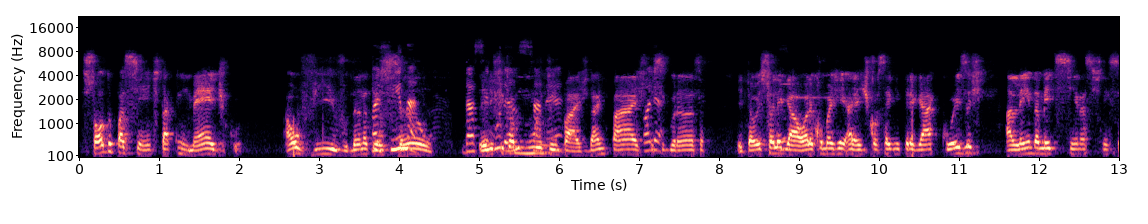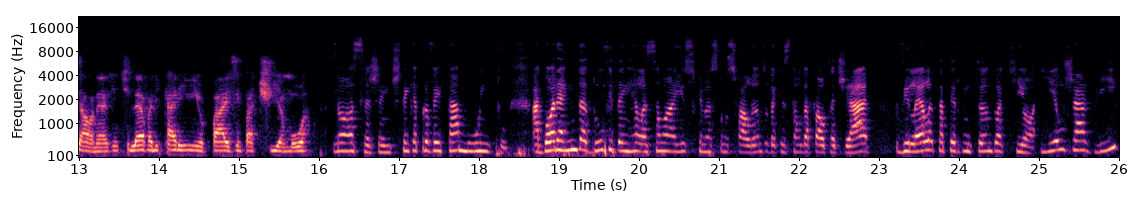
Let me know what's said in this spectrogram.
só do paciente estar tá com o médico ao vivo, dando atenção, Imagina, ele fica muito né? em paz, dá em paz, Olha... segurança. Então isso é legal. Olha como a gente, a gente consegue entregar coisas além da medicina assistencial, né? A gente leva ali carinho, paz, empatia, amor. Nossa, gente, tem que aproveitar muito. Agora, ainda dúvida em relação a isso que nós estamos falando, da questão da falta de ar. O Vilela está perguntando aqui, ó, e eu já vi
